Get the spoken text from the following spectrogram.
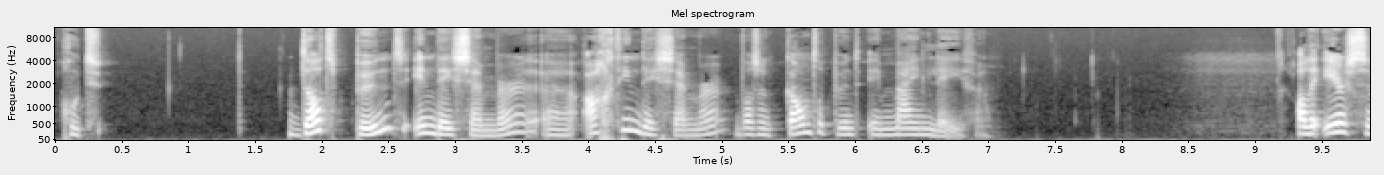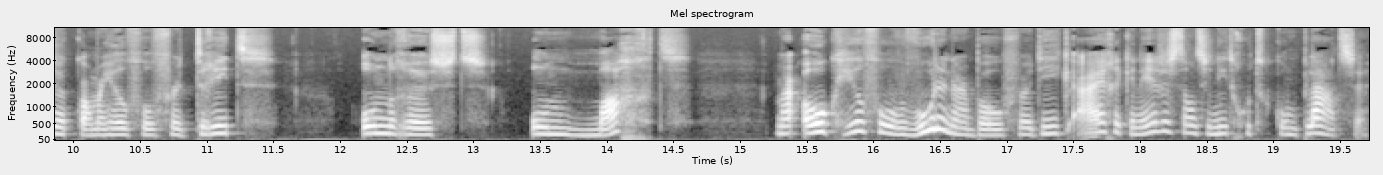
Goed, dat punt in december, uh, eh, 18 december, was een kantelpunt in mijn leven. Allereerst kwam er heel veel verdriet, onrust, onmacht maar ook heel veel woede naar boven, die ik eigenlijk in eerste instantie niet goed kon plaatsen.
